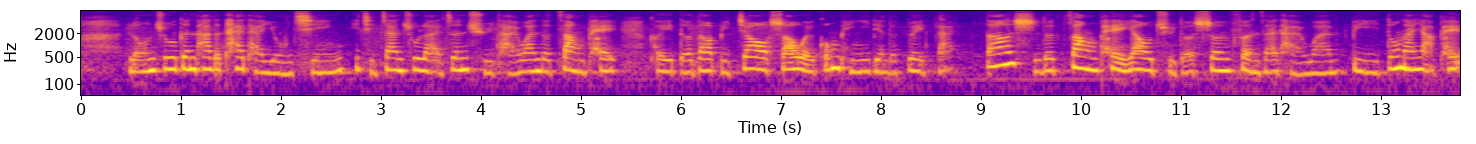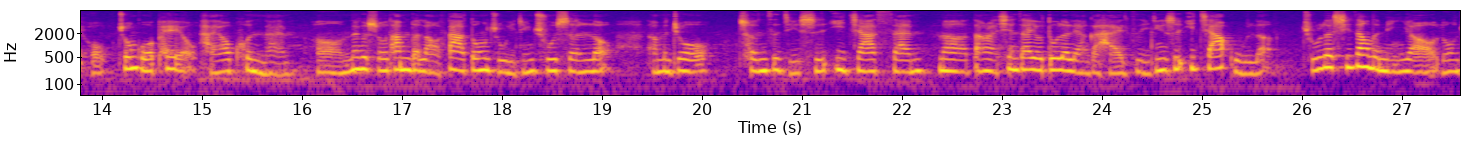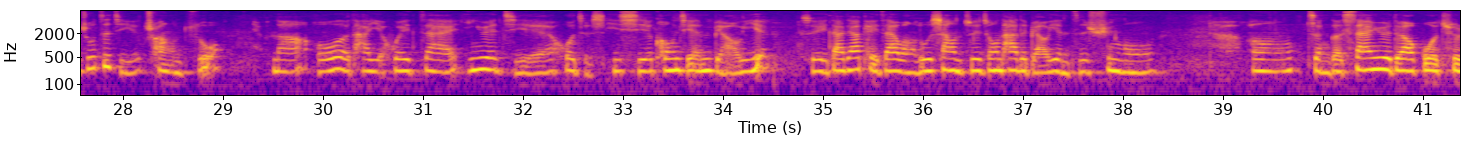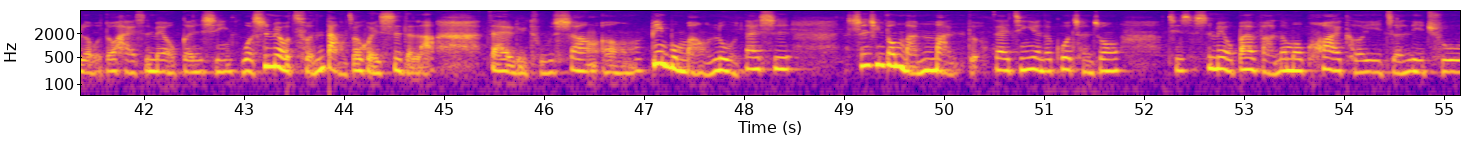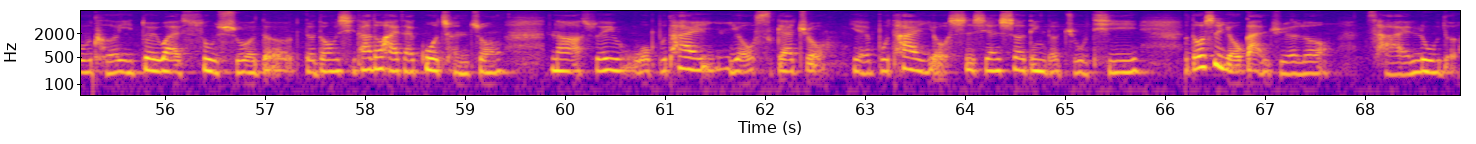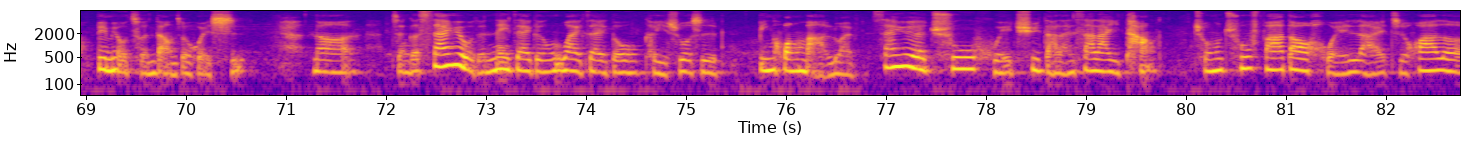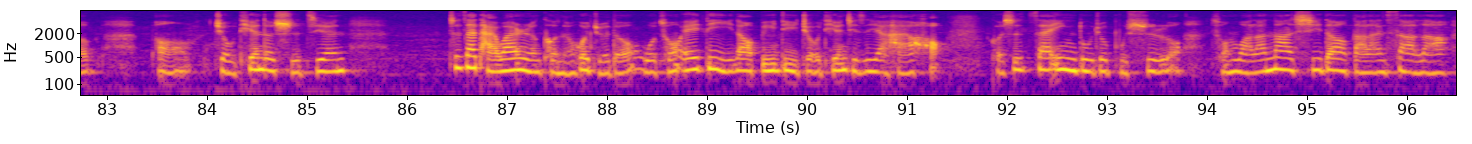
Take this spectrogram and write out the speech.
龙珠跟他的太太永晴一起站出来争取台湾的藏配可以得到比较稍微公平一点的对待。当时的藏配要取得身份，在台湾比东南亚配偶、中国配偶还要困难。嗯，那个时候他们的老大东主已经出生了，他们就称自己是一家三。那当然，现在又多了两个孩子，已经是一家五了。除了西藏的民谣，龙珠自己也创作。那偶尔他也会在音乐节或者是一些空间表演，所以大家可以在网络上追踪他的表演资讯哦。嗯，整个三月都要过去了，我都还是没有更新。我是没有存档这回事的啦。在旅途上，嗯，并不忙碌，但是身心都满满的。在经验的过程中，其实是没有办法那么快可以整理出可以对外诉说的的东西，它都还在过程中。那所以我不太有 schedule，也不太有事先设定的主题，我都是有感觉了。才录的，并没有存档这回事。那整个三月，我的内在跟外在都可以说是兵荒马乱。三月初回去达兰萨拉一趟，从出发到回来只花了嗯九天的时间。这在台湾人可能会觉得，我从 A 地移到 B 地九天其实也还好，可是，在印度就不是了。从瓦拉纳西到达兰萨拉。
